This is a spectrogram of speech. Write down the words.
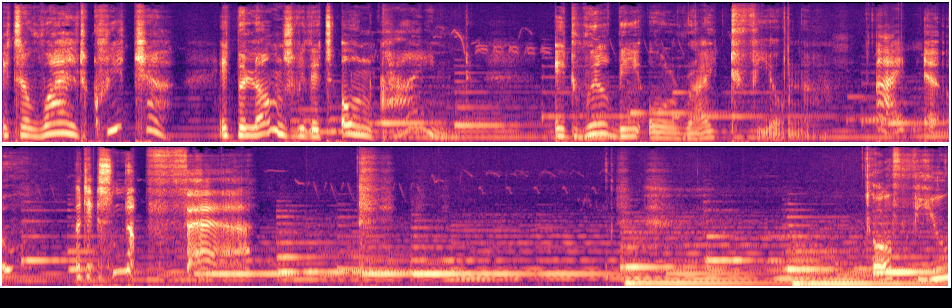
It's a wild creature. It belongs with its own kind. It will be all right, Fiona. I know, but it's not fair. Off you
